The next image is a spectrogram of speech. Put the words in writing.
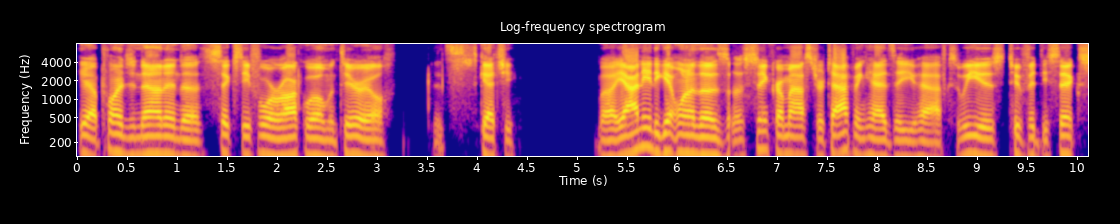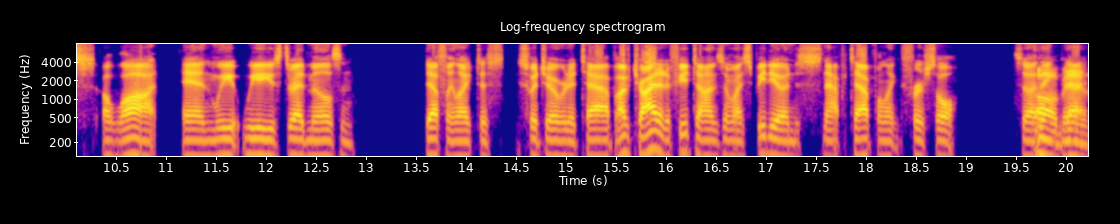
yeah, plunging down into 64 Rockwell material. It's sketchy. But yeah, I need to get one of those, those Synchromaster tapping heads that you have because we use 256 a lot, and we we use thread mills and definitely like to s- switch over to tap. I've tried it a few times in my Speedio and just snap a tap on like the first hole. So I Oh, think that man.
